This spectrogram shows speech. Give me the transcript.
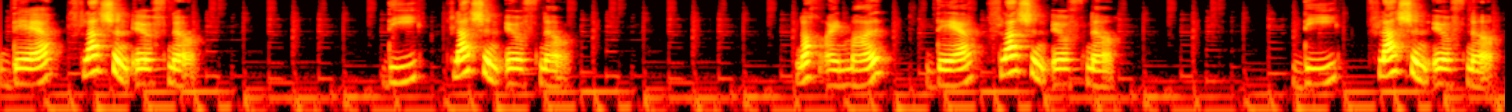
Der Flaschenöffner. Die Flaschenöffner. Noch einmal Der Flaschenöffner. Die Flaschenöffner.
